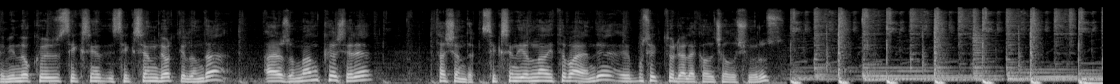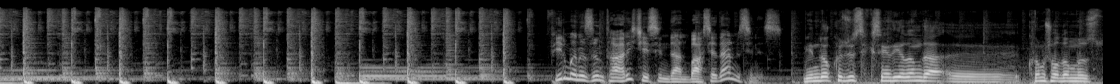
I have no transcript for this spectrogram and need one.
E, 1984 yılında Erzurum'dan Kırşehir'e taşındık. 80 yılından itibaren de e, bu sektörle alakalı çalışıyoruz. Firmanızın tarihçesinden bahseder misiniz? 1987 yılında e, kurmuş olduğumuz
